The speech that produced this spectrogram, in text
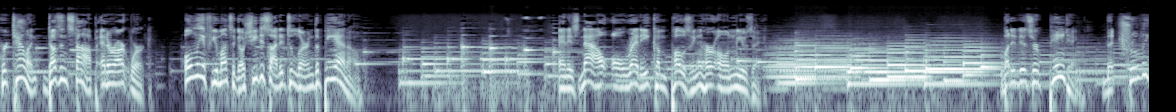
Her talent doesn't stop at her artwork. Only a few months ago, she decided to learn the piano. And is now already composing her own music. But it is her painting that truly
